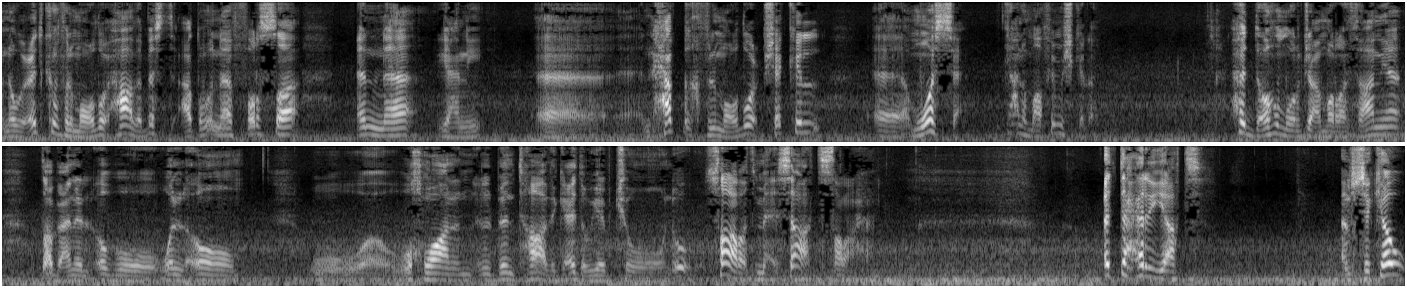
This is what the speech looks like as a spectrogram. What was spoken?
ونوعدكم في الموضوع هذا بس أعطونا فرصة أن يعني آه نحقق في الموضوع بشكل آه موسع. قالوا ما في مشكلة. هدوهم ورجعوا مرة ثانية. طبعا الأبو والأم وإخوان البنت هذه قعدوا يبكون وصارت مأساة صراحة. التحريات. أمسكوا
